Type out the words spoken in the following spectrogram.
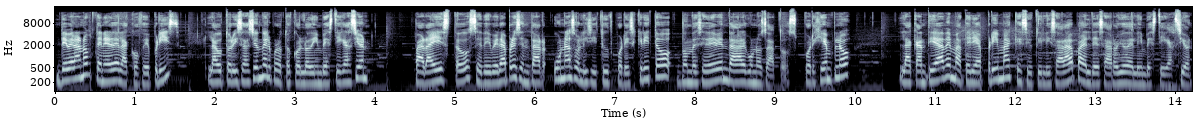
deberán obtener de la COFEPRIS la autorización del protocolo de investigación. Para esto se deberá presentar una solicitud por escrito donde se deben dar algunos datos, por ejemplo, la cantidad de materia prima que se utilizará para el desarrollo de la investigación,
